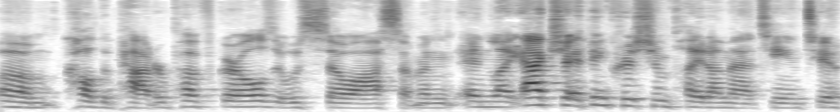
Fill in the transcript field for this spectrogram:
um, called the Powder Puff Girls. It was so awesome, and and like actually, I think Christian played on that team too.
